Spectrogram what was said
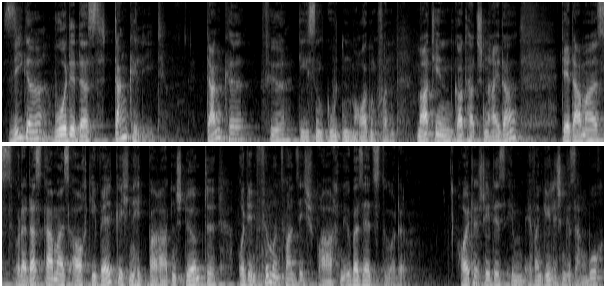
Sieger wurde das Dankelied. Danke für diesen guten Morgen von Martin Gotthard Schneider, der damals oder das damals auch die weltlichen Hitparaden stürmte und in 25 Sprachen übersetzt wurde. Heute steht es im evangelischen Gesangbuch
